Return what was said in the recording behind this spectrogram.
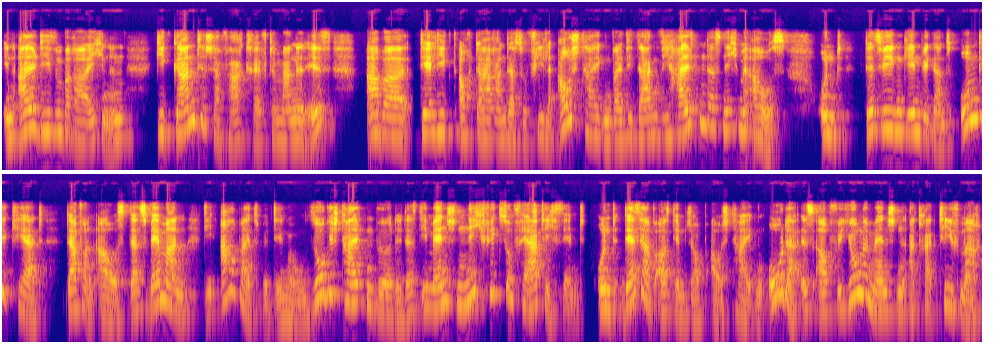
in all diesen Bereichen ein gigantischer Fachkräftemangel ist. Aber der liegt auch daran, dass so viele aussteigen, weil sie sagen, sie halten das nicht mehr aus. Und deswegen gehen wir ganz umgekehrt davon aus, dass wenn man die Arbeitsbedingungen so gestalten würde, dass die Menschen nicht fix und fertig sind und deshalb aus dem Job aussteigen oder es auch für junge Menschen attraktiv macht,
